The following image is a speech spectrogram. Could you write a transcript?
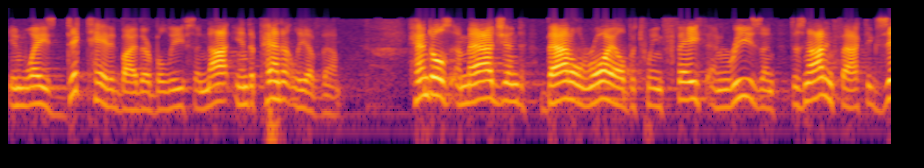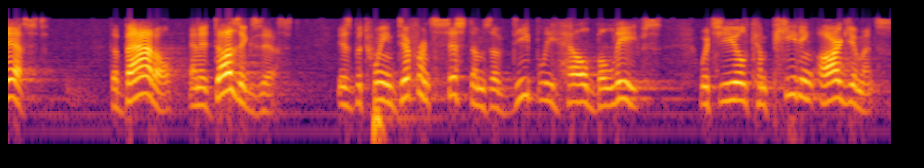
in ways dictated by their beliefs and not independently of them. Hendel's imagined battle royal between faith and reason does not, in fact, exist. The battle, and it does exist, is between different systems of deeply held beliefs which yield competing arguments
